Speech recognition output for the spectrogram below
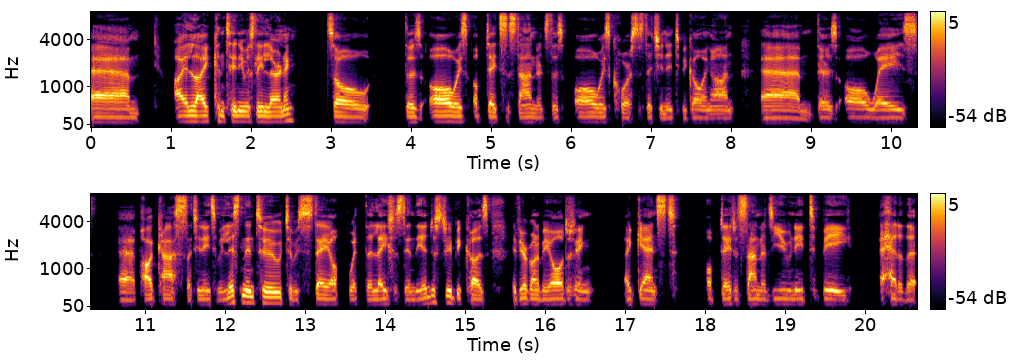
Um, I like continuously learning. So there's always updates to standards. There's always courses that you need to be going on. Um, there's always uh, podcasts that you need to be listening to to stay up with the latest in the industry. Because if you're going to be auditing against updated standards, you need to be ahead of the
